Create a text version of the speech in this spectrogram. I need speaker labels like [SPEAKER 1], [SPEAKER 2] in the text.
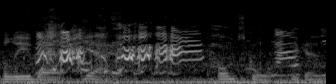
[SPEAKER 1] believe that, yeah, homeschool because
